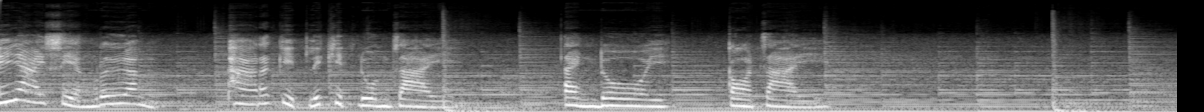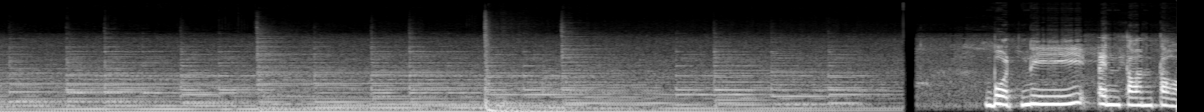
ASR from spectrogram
นิยายเสียงเรื่อง ภารกิจลิขิตดวงใจ แต่งโดยกอใจ บทนี้เป็นตอนต่อ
